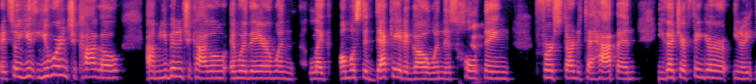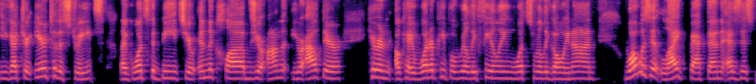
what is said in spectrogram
Right. So you you were in Chicago. Um, you've been in Chicago and were there when like almost a decade ago when this whole yeah. thing first started to happen. You got your finger, you know, you got your ear to the streets. Like, what's the beats? You're in the clubs. You're on. You're out there hearing okay what are people really feeling what's really going on what was it like back then as this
